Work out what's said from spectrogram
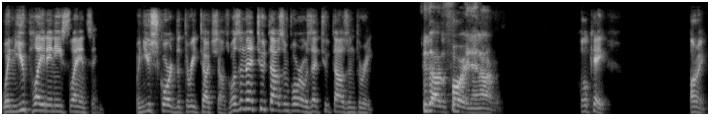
when you played in East Lansing, when you scored the three touchdowns. Wasn't that 2004 or was that 2003? 2004 in Ann Arbor. Okay. All right.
